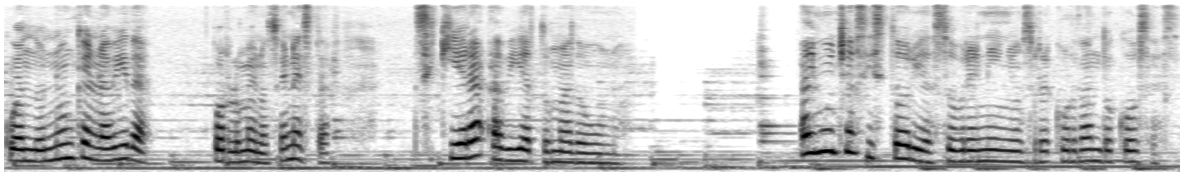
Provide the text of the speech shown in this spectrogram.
cuando nunca en la vida, por lo menos en esta, siquiera había tomado uno. Hay muchas historias sobre niños recordando cosas,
